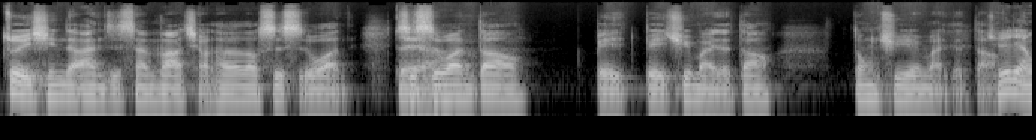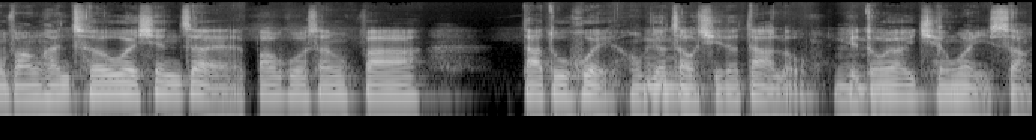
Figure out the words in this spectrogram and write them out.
最新的案子三发桥，它要到四十万，四十、万到北北区买得到，东区也买得到其。实两房含车位，现在包括三发大都会，我们比较早期的大楼、也都要一千万以上，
